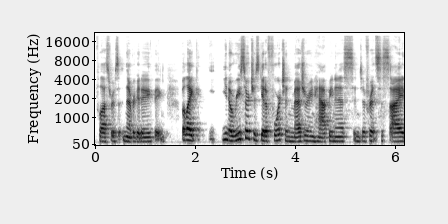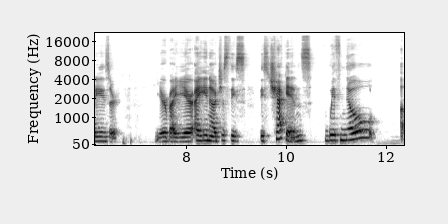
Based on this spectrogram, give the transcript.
philosophers never get anything, but like, you know, researchers get a fortune measuring happiness in different societies or, year by year. I, you know, just these these check-ins with no uh,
